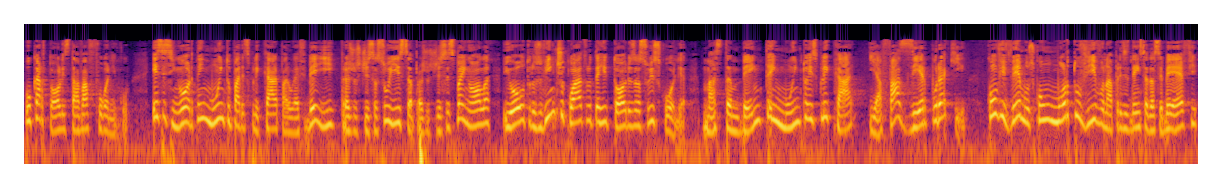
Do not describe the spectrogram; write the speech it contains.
o Cartola estava afônico. Esse senhor tem muito para explicar para o FBI, para a Justiça Suíça, para a Justiça Espanhola e outros 24 territórios à sua escolha. Mas também tem muito a explicar e a fazer por aqui. Convivemos com um morto-vivo na presidência da CBF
